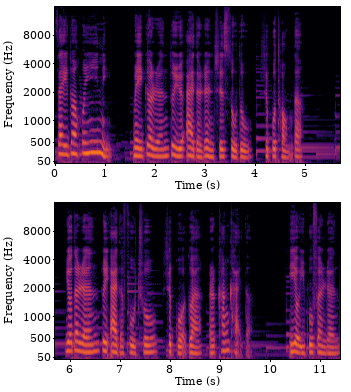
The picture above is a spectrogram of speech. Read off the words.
在一段婚姻里，每个人对于爱的认知速度是不同的。有的人对爱的付出是果断而慷慨的，也有一部分人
